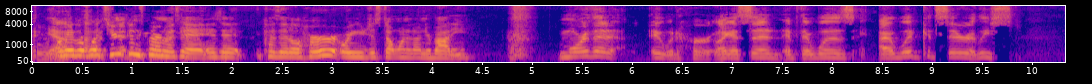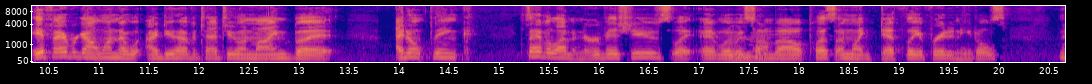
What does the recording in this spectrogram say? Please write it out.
Yeah, Okay, but what's your concern with it? Is it because it'll hurt, or you just don't want it on your body? more that it would hurt. Like I said, if there was, I would consider at least if I ever got one. I do have a tattoo on mine, but I don't think because I have a lot of nerve issues, like and what we was mm. talking about. Plus, I'm like deathly afraid of needles.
